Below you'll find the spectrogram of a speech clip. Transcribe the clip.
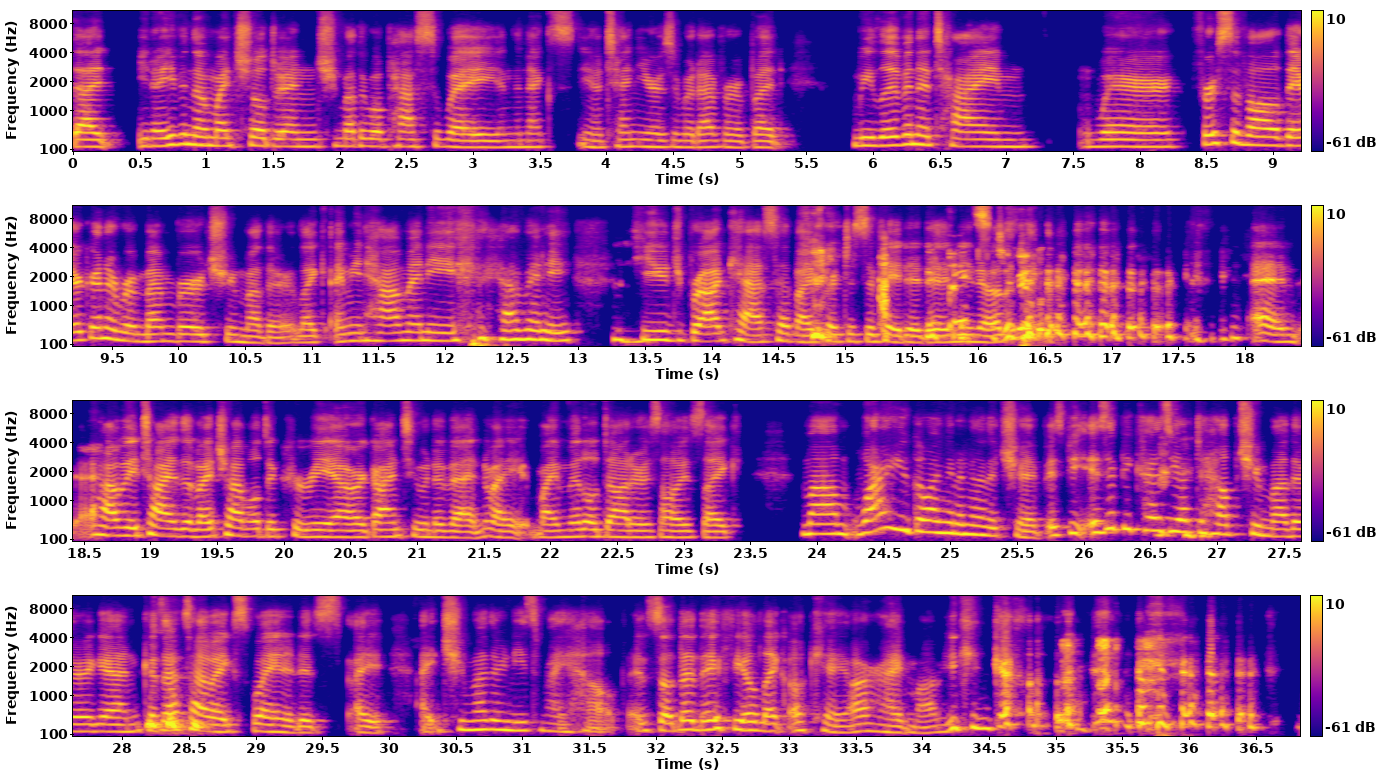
that you know even though my children true mother will pass away in the next you know 10 years or whatever but we live in a time where first of all they're going to remember true mother. Like i mean how many how many mm-hmm. huge broadcasts have i participated in you know? and how many times have i traveled to korea or gone to an event? My my middle daughter is always like mom why are you going on another trip? Is, be, is it because you have to help true mother again? Because that's how i explain it is i i true mother needs my help. And so then they feel like okay all right mom you can go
